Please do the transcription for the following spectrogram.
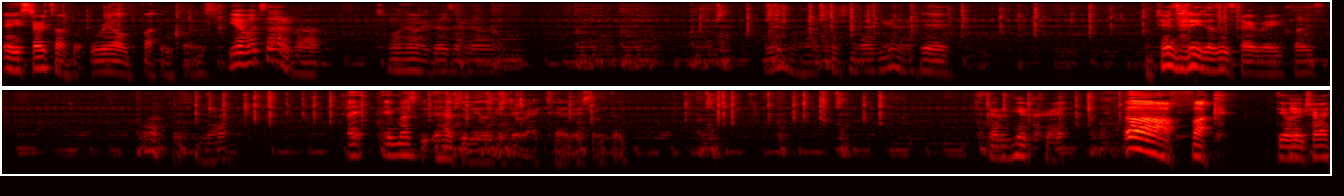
And he starts off like real fucking close. Yeah, what's that about? Well, no, he doesn't really. He is not pushing back either. Yeah. Turns out he doesn't start very close. I'm not pushing back. I, it must be have to be like a direct hit or something. Gotta be a crit. Oh fuck. Do you want to try?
